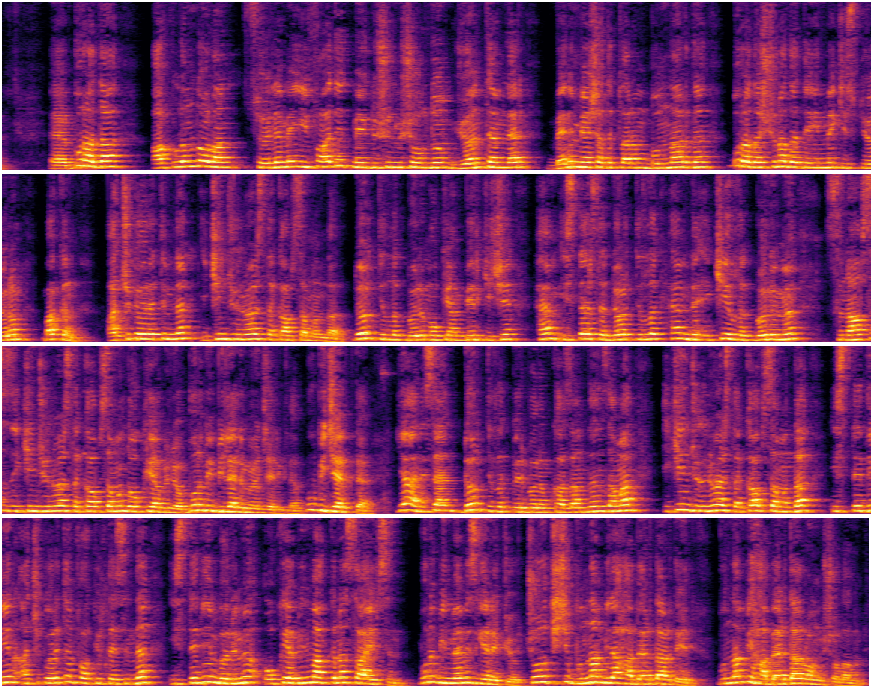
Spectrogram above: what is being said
Burada aklımda olan söylemeyi ifade etmeyi düşünmüş olduğum yöntemler benim yaşadıklarım bunlardı. Burada şuna da değinmek istiyorum. Bakın açık öğretimden ikinci üniversite kapsamında 4 yıllık bölüm okuyan bir kişi hem isterse 4 yıllık hem de 2 yıllık bölümü sınavsız ikinci üniversite kapsamında okuyabiliyor. Bunu bir bilelim öncelikle. Bu bir cepte. Yani sen 4 yıllık bir bölüm kazandığın zaman ikinci üniversite kapsamında istediğin açık öğretim fakültesinde istediğin bölümü okuyabilme hakkına sahipsin. Bunu bilmemiz gerekiyor. Çoğu kişi bundan bile haberdar değil. Bundan bir haberdar olmuş olalım.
